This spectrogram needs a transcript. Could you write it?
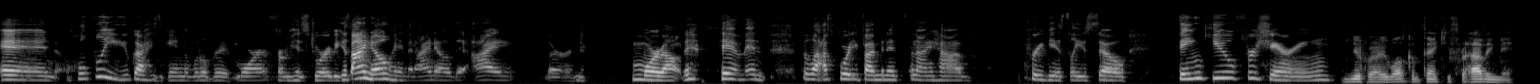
And hopefully, you guys gained a little bit more from his story because I know him and I know that I learned more about him in the last 45 minutes than I have previously. So, thank you for sharing. You're very welcome. Thank you for having me.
